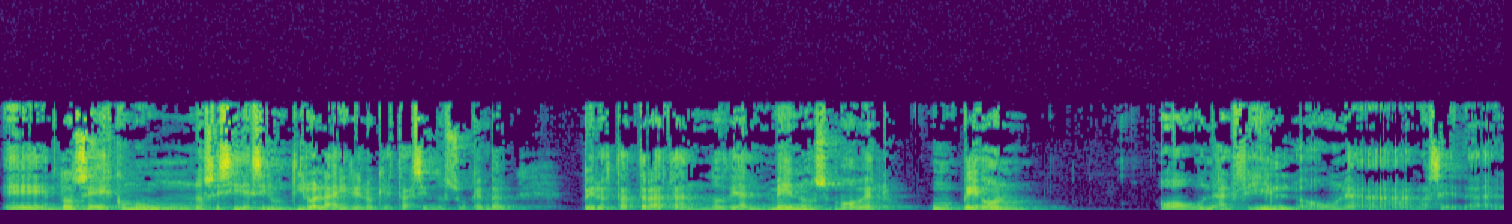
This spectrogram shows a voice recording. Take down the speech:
Eh, entonces es como un, no sé si decir un tiro al aire lo que está haciendo Zuckerberg, pero está tratando de al menos mover un peón o un alfil o una, no sé, la,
